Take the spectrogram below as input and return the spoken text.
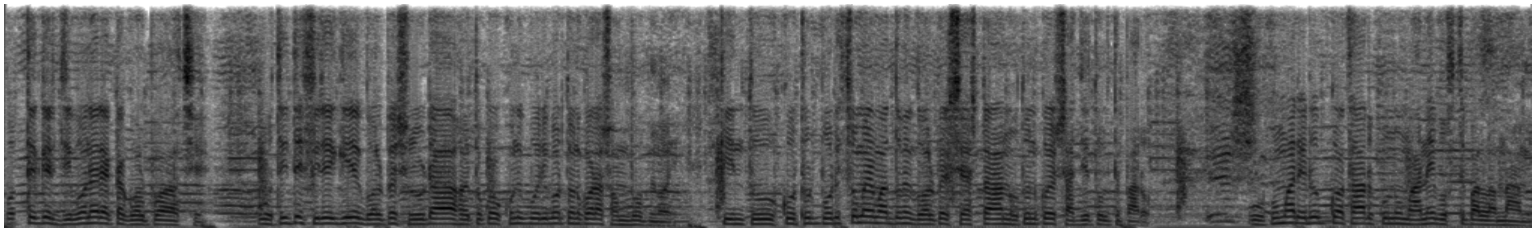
প্রত্যেকের জীবনের একটা গল্প আছে। অতীতে ফিরে গিয়ে গল্পের শুরুটা হয়তো কখনোই পরিবর্তন করা সম্ভব নয়। কিন্তু কঠোর পরিশ্রমের মাধ্যমে গল্পের শেষটা নতুন করে সাজিয়ে তুলতে পারো। উপমার এরূপ কথার কোনো মানে বুঝতে পারলাম না আমি।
